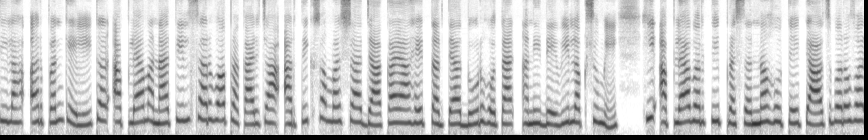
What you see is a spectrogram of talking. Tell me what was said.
तिला अर्पण केली तर आपल्या मनातील सर्व प्रकारच्या आर्थिक समस्या ज्या काय आहेत तर त्या दूर होतात आणि देवी लक्ष्मी ही आपल्यावरती प्रसन्न होते. त्याचबरोबर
